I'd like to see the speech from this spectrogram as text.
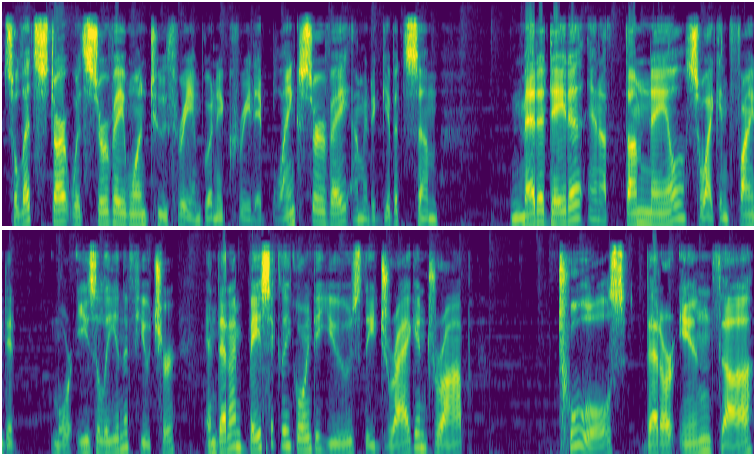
So let's start with Survey123. I'm going to create a blank survey. I'm going to give it some metadata and a thumbnail so I can find it more easily in the future. And then I'm basically going to use the drag and drop tools that are in the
